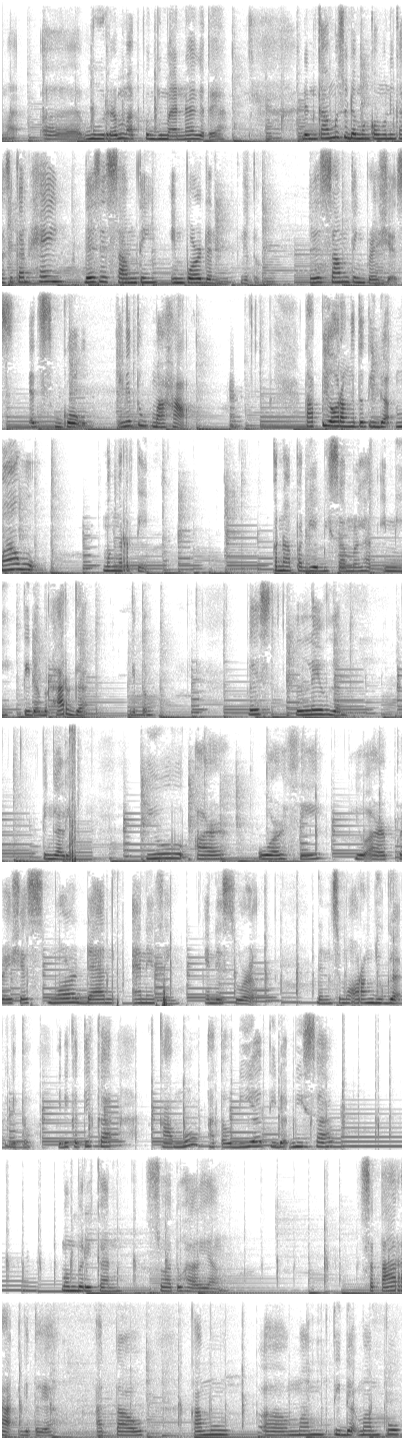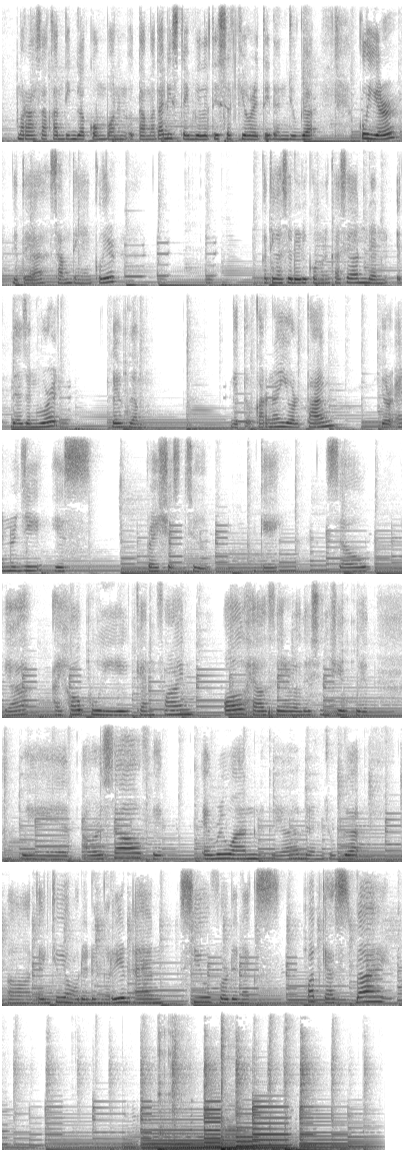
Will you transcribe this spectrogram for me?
uh, burem atau gimana gitu ya dan kamu sudah mengkomunikasikan hey this is something important gitu. This is something precious. It's gold. Ini tuh mahal. Tapi orang itu tidak mau mengerti kenapa dia bisa melihat ini tidak berharga gitu. Please leave them. Tinggalin. You are worthy. You are precious more than anything in this world dan semua orang juga gitu. Jadi ketika kamu atau dia tidak bisa memberikan suatu hal yang setara gitu ya atau kamu uh, mam tidak mampu merasakan tiga komponen utama tadi stability, security dan juga clear gitu ya something yang clear ketika sudah dikomunikasikan dan it doesn't work leave them gitu karena your time your energy is precious too okay so yeah I hope we can find all healthy relationship with with ourselves with everyone gitu ya dan juga uh, thank you yang udah dengerin and see you for the next podcast. Bye.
